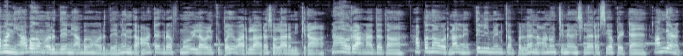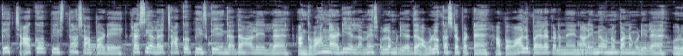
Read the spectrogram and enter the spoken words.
அவன் ஞாபகம் வருது ஞாபகம் வருதுன்னு இந்த ஆட்டோகிராஃப் மூவி லெவலுக்கு போய் வரலாற சொல்ல ஆரம்பிக்கிறான். நான் ஒரு அனாதை தான். அப்போ தான் ஒரு நாள் நெத்திலி மீன் கப்பலில் நானும் சின்ன வயசில் ரஷ்யா போயிட்டேன். அங்கே எனக்கு சாக்கோ பீஸ் தான் சாப்பாடு. ரஷ்யாவில் சாக்கோ பீஸ்க்கு எங்கே ஆளே இல்லை. அங்கே வாங்கின அடி எல்லாமே சொல்ல முடியாது. அவ்வளோ கஷ்டப்பட்டேன். அப்போ வாழு பயல கிடந்தேன். என்னாலையுமே ஒன்றும் பண்ண முடியல. ஒரு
